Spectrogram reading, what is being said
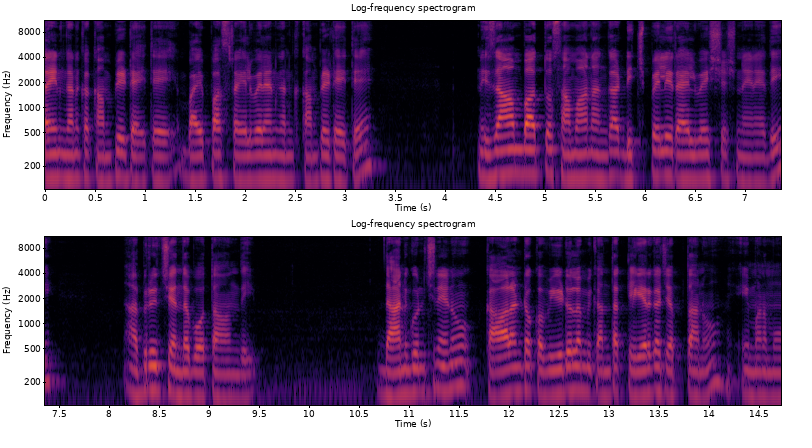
లైన్ కనుక కంప్లీట్ అయితే బైపాస్ రైల్వే లైన్ కనుక కంప్లీట్ అయితే నిజామాబాద్తో సమానంగా డిచ్పల్లి రైల్వే స్టేషన్ అనేది అభివృద్ధి చెందబోతా ఉంది. దాని గురించి నేను కావాలంటే ఒక వీడియోలో మీకు అంతా క్లియర్గా చెప్తాను. ఈ మనము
